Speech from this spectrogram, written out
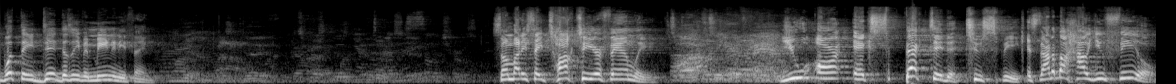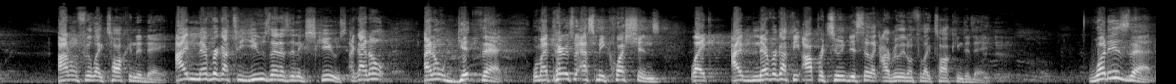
what they did doesn't even mean anything. Somebody say, talk to your family. Talk to your family. You are expected to speak. It's not about how you feel. I don't feel like talking today. I never got to use that as an excuse. Like I don't, I don't get that. When my parents would ask me questions, like I've never got the opportunity to say, like, I really don't feel like talking today. What is that?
